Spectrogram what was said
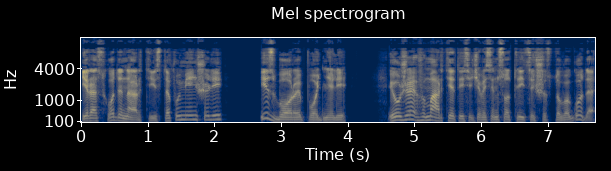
И расходы на артистов уменьшили, и сборы подняли. И уже в марте 1836 года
